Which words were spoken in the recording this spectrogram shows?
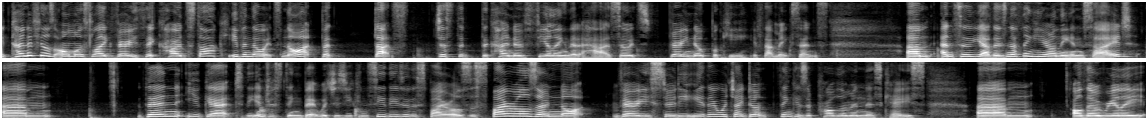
it kind of feels almost like very thick cardstock, even though it's not, but that's just the, the kind of feeling that it has. So it's very notebooky, if that makes sense. Um, and so, yeah, there's nothing here on the inside. Um, then you get to the interesting bit, which is you can see these are the spirals. The spirals are not very sturdy either, which I don't think is a problem in this case. Um, although really,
